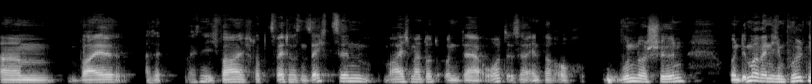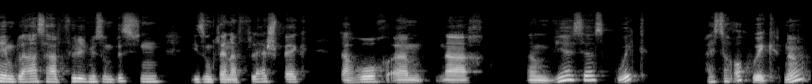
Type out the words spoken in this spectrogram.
ähm, weil, also, weiß nicht, ich war, ich glaube 2016 war ich mal dort und der Ort ist ja einfach auch wunderschön. Und immer wenn ich einen Pulten im Glas habe, fühle ich mich so ein bisschen wie so ein kleiner Flashback da hoch ähm, nach, ähm, wie heißt das? Wick? Heißt doch auch Wick, ne?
